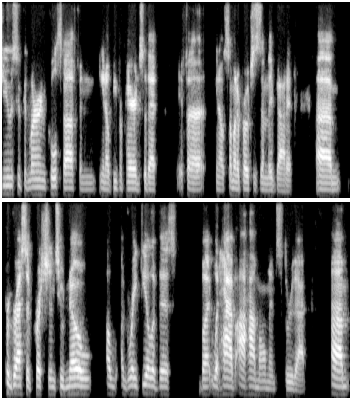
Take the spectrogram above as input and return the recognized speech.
Jews who can learn cool stuff and you know be prepared so that if uh you know someone approaches them, they've got it. Um, progressive Christians who know a, a, great deal of this, but would have aha moments through that. Um,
